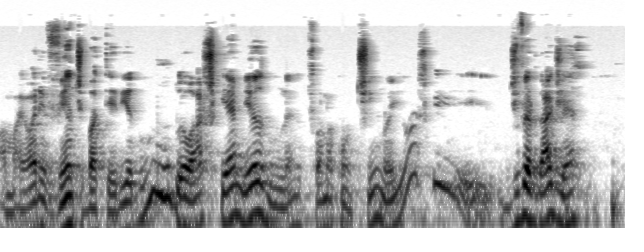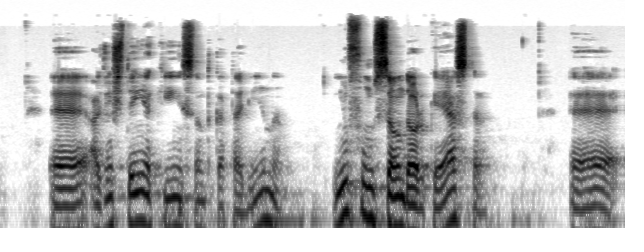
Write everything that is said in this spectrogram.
o maior evento de bateria do mundo, eu acho que é mesmo, né, de forma contínua, e eu acho que de verdade é. é a gente tem aqui em Santa Catarina, em função da orquestra, é,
